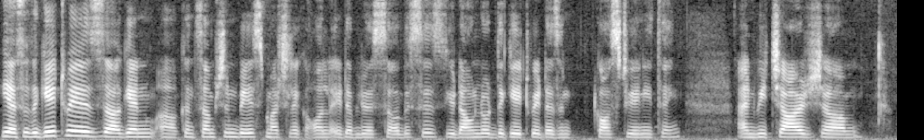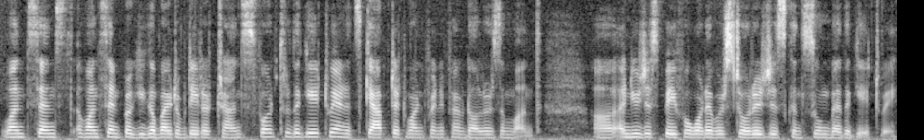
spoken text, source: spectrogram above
Yeah, so the gateway is uh, again uh, consumption based, much like all AWS services. You download the gateway, doesn't cost you anything, and we charge um, one cent one cent per gigabyte of data transferred through the gateway, and it's capped at one twenty five dollars a month, uh, and you just pay for whatever storage is consumed by the gateway.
